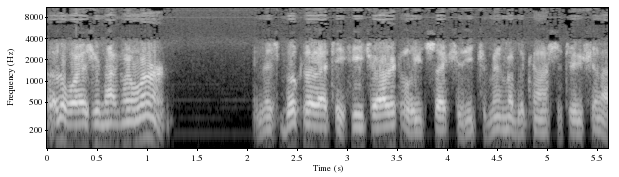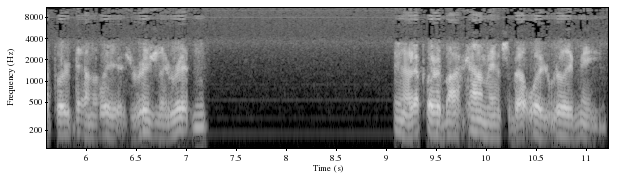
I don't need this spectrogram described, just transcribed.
otherwise they're not going to learn. In this booklet, I take each article, each section, each amendment of the Constitution. I put it down the way it was originally written. And I put in my comments about what it really means.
